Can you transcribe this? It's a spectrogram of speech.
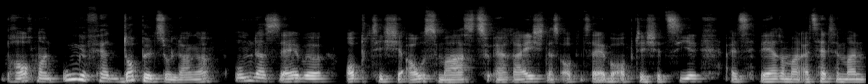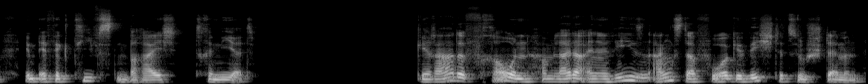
braucht man ungefähr doppelt so lange, um dasselbe optische Ausmaß zu erreichen, das selbe optische Ziel, als wäre man, als hätte man im effektivsten Bereich trainiert. Gerade Frauen haben leider eine riesen Angst davor, Gewichte zu stemmen,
